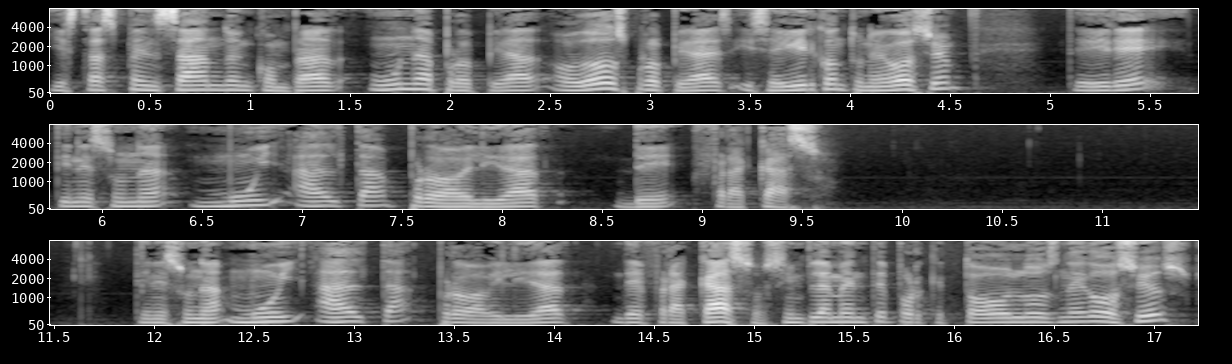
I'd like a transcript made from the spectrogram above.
y estás pensando en comprar una propiedad o dos propiedades y seguir con tu negocio, te diré, tienes una muy alta probabilidad de fracaso. Tienes una muy alta probabilidad de fracaso, simplemente porque todos los negocios,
